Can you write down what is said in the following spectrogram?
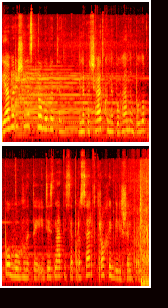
Я вирішила спробувати. Для початку непогано було б погуглити і дізнатися про серф трохи більше інформації.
